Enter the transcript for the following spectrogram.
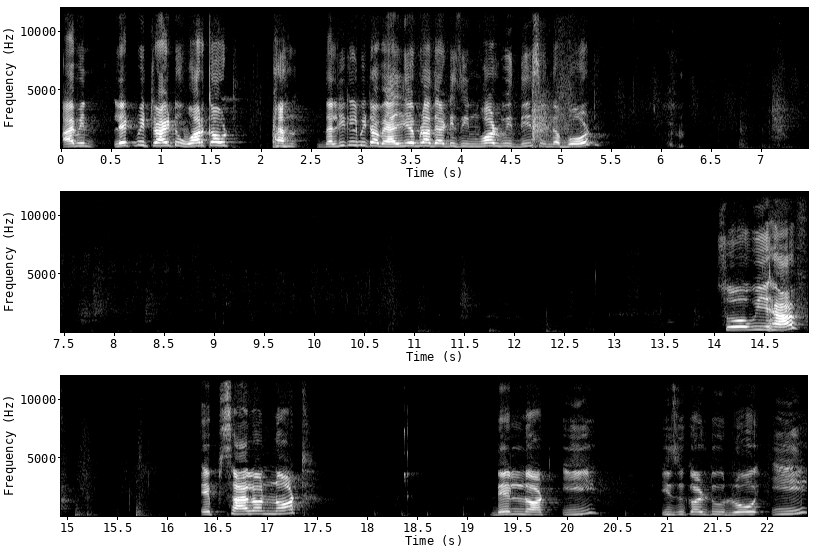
I mean let me try to work out the little bit of algebra that is involved with this in the board. So we have epsilon naught del dot E is equal to rho E.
